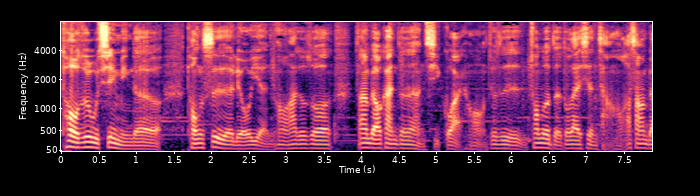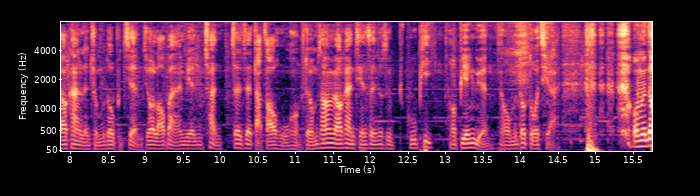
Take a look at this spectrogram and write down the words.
透露姓名的同事的留言哦，他就说上面不要看真的很奇怪哦，就是创作者都在现场哈，啊上面不要看的人全部都不见，就老板那边串在在打招呼哦，对我们上面不要看天生就是孤僻然后边缘，然后我们都躲起来。我们都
